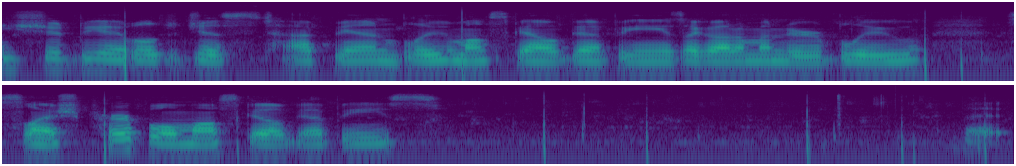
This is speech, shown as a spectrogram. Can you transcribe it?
you should be able to just type in blue Moscow guppies. I got them under blue slash purple Moscow guppies. But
